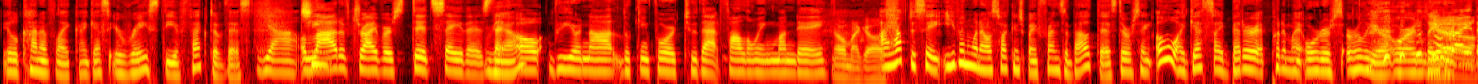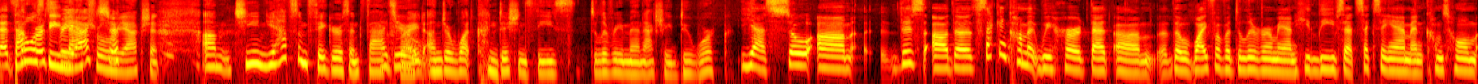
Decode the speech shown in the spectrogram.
it'll kind of like, I guess, erase the effect of this. Yeah, a Gee- lot of drivers did say this that Yeah? oh, we are not looking forward to that following Monday. Oh my gosh. I have to say, even when I was talking to my friends about this, they were saying, "Oh, I guess I better put in my orders earlier or later." Yeah. Right, that's that the was first the natural reaction. Um, Jean, you have some figures and facts, right? Under what conditions these delivery men actually do work? Yes. So um, this uh, the second comment we heard that um, the wife of a delivery man he leaves at 6 a.m. and comes home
